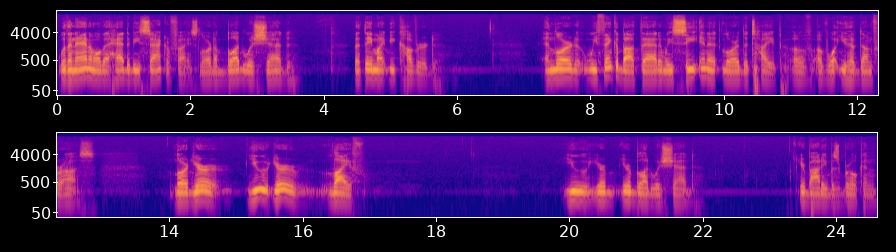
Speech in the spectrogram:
with an animal that had to be sacrificed. Lord, a blood was shed that they might be covered. And Lord, we think about that and we see in it, Lord, the type of, of what you have done for us. Lord, your, you, your life you, your, your blood was shed. Your body was broken,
